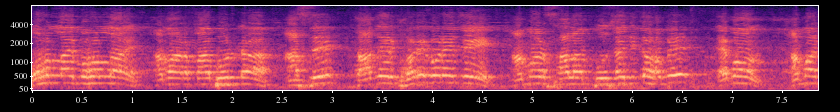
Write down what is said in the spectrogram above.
মহল্লায় মহল্লায় আমার মা বোনরা আছে। তাদের ঘরে ঘরে যে আমার সালাম পৌঁছায় দিতে হবে এবং আমার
